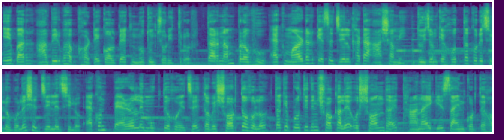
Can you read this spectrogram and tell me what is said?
এবার আবির্ভাব ঘটে গল্পে এক নতুন চরিত্রর। তার নাম প্রভু। এক মার্ডার কেসে জেলখাটা আসামি। দুইজনকে হত্যা করেছিল বলে সে জেলে ছিল। এখন প্যারলে মুক্ত হয়েছে, তবে শর্ত হলো, তাকে প্রতিদিন সকালে ও সন্ধ্যায় থানায় গিয়ে সাইন করতে হবে।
